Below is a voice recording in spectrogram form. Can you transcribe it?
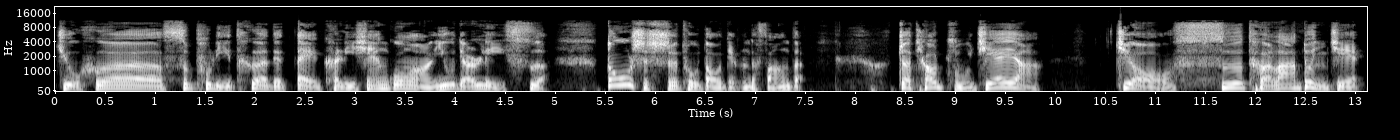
就和斯普里特的戴克里先宫啊有点类似，都是石头到顶的房子。这条主街呀，叫斯特拉顿街。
